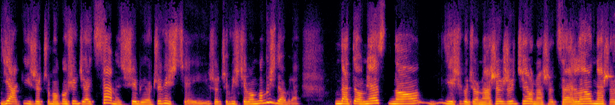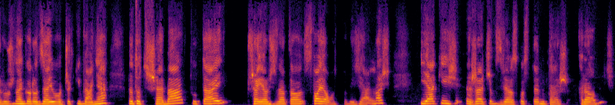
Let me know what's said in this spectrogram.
jakieś rzeczy mogą się dziać same z siebie oczywiście i rzeczywiście mogą być dobre. Natomiast, no, jeśli chodzi o nasze życie, o nasze cele, o nasze różnego rodzaju oczekiwania, no to trzeba tutaj przejąć za to swoją odpowiedzialność i jakieś rzeczy w związku z tym też robić.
